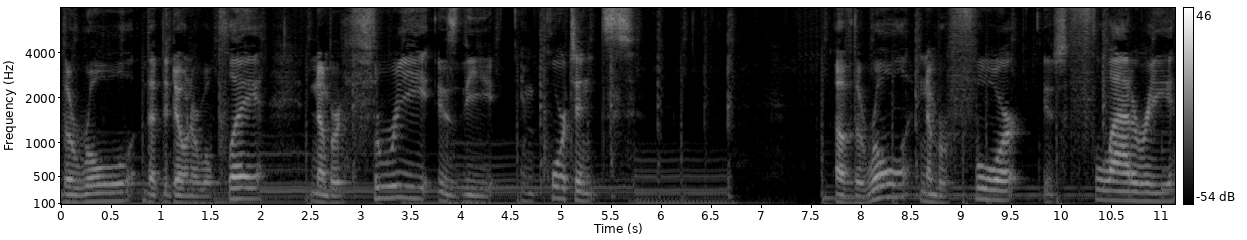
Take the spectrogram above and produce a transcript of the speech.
the role that the donor will play. Number three is the importance of the role. Number four is flattery.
